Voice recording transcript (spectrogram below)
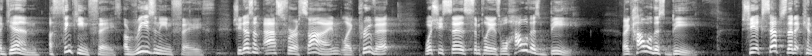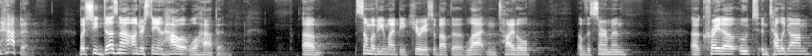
again, a thinking faith, a reasoning faith. She doesn't ask for a sign, like prove it. What she says simply is, well, how will this be? Like, how will this be? She accepts that it can happen, but she does not understand how it will happen. Um, some of you might be curious about the Latin title of the sermon, uh, ut intelligam.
